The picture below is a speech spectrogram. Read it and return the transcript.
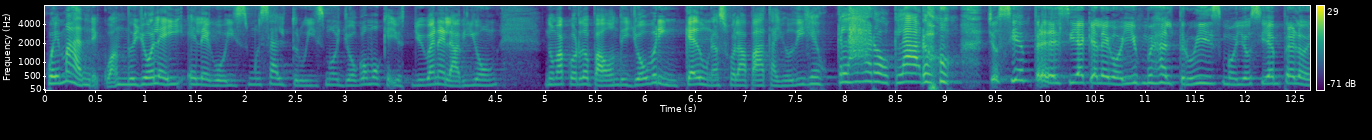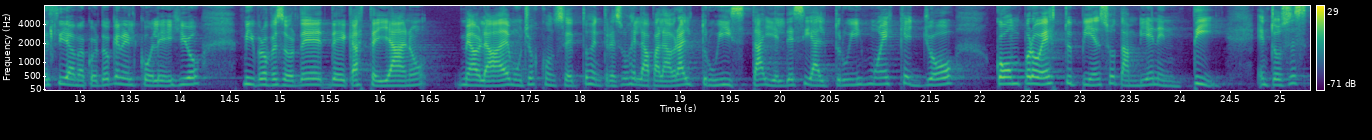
Fue madre, cuando yo leí el egoísmo es altruismo, yo como que yo, iba en el avión, no me acuerdo para dónde, yo brinqué de una sola pata. Yo dije, claro, claro, yo siempre decía que el egoísmo es altruismo, yo siempre lo decía. Me acuerdo que en el colegio mi profesor de, de castellano me hablaba de muchos conceptos, entre esos la palabra altruista, y él decía, altruismo es que yo compro esto y pienso también en ti. Entonces,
